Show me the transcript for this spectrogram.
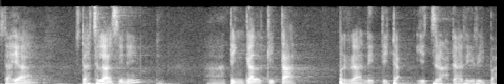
Sudah ya? Sudah jelas ini? Nah, tinggal kita berani tidak hijrah dari riba.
